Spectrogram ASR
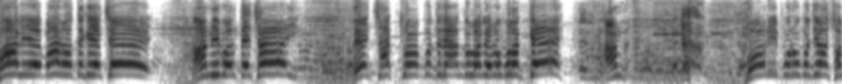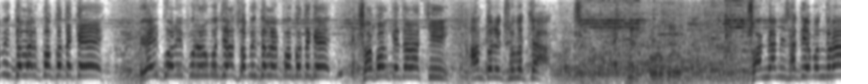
পালিয়ে ভারতে গিয়েছে। আমি বলতে চাই, এই ছাত্র প্রতিনিধি আন্দোলনের উপলক্ষে গৌরীপুর উপজেলা শ্রমিক দলের পক্ষ থেকে, এই গৌরীপুরের উপজেলা শ্রমিক দলের পক্ষ থেকে সকলকে জানাচ্ছি আন্তরিক শুভেচ্ছা। সংগ্রামী সাথী বন্ধুরা,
